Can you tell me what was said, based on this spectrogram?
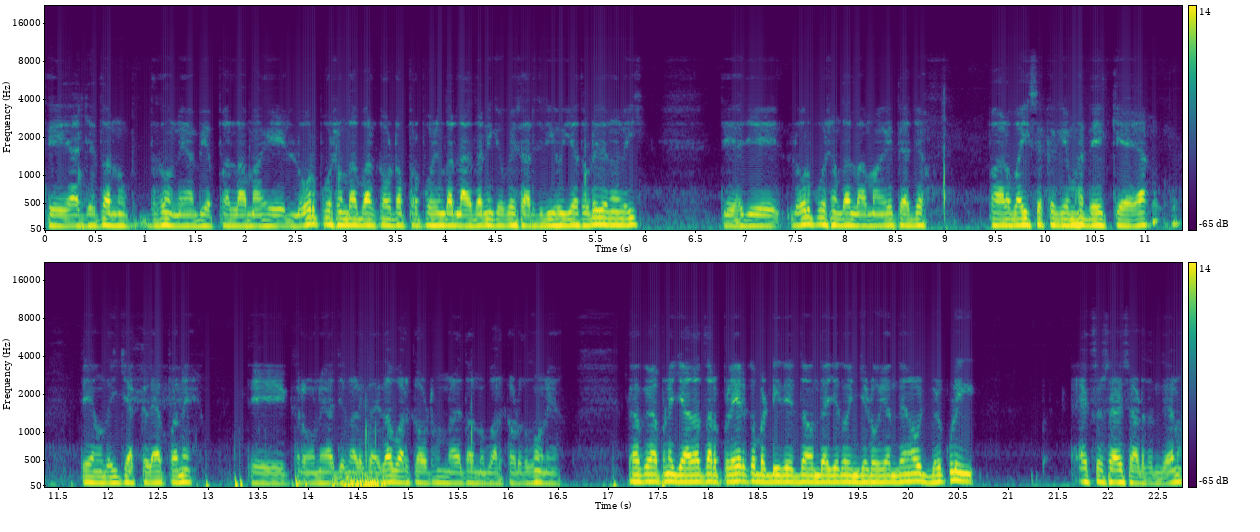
ਤੇ ਅੱਜ ਤੁਹਾਨੂੰ ਦਿਖਾਉਂਦੇ ਆ ਵੀ ਆਪਾਂ ਲਾਵਾਂਗੇ ਲੋਅਰ ਪੋਰਸ਼ਨ ਦਾ ਵਰਕਆਊਟ ਅਪਰ ਪੋਰਸ਼ਨ ਦਾ ਲੱਗਦਾ ਨਹੀਂ ਕਿਉਂਕਿ ਸਰਜਰੀ ਹੋਈ ਆ ਥੋੜੇ ਦਿਨਾਂ ਲਈ। ਤੇ ਹਜੇ ਲੋਅਰ ਪੋਰਸ਼ਨ ਦਾ ਲਾਵਾਂਗੇ ਤੇ ਅੱਜ ਪਾਲ ਬਾਈ ਸਿੱਖ ਕੇ ਮੈਂ ਦੇਖ ਕੇ ਆਇਆ ਤੇ ਆਉਂਦਾ ਹੀ ਚੱਕ ਲਿਆ ਆਪਾਂ ਨੇ। ਤੇ ਕਰਾਉਣੇ ਅੱਜ ਨਾਲੇ ਤਾਂ ਇਹਦਾ ਵਰਕਆਊਟ ਨਾਲੇ ਤੁਹਾਨੂੰ ਵਰਕਆਊਟ ਦਿਖਾਉਣੇ ਆ। ਕਿਉਂਕਿ ਆਪਣੇ ਜ਼ਿਆਦਾਤਰ ਪਲੇਅਰ ਕਬੱਡੀ ਦੇ ਇਦਾਂ ਹੁੰਦਾ ਜਦੋਂ ਇੰਜਰਡ ਹੋ ਜਾਂਦੇ ਨੇ ਉਹ ਬਿਲਕੁਲ ਹੀ ਐਕਸਰਸਾਈਜ਼ ਛੱਡ ਦਿੰਦੇ ਆ ਨਾ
